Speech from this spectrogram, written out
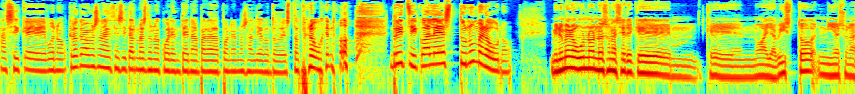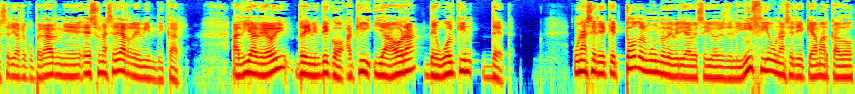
Así que, bueno, creo que vamos a necesitar más de una cuarentena para ponernos al día con todo esto. Pero bueno, Richie, ¿cuál es tu número uno? Mi número uno no es una serie que, que, no haya visto, ni es una serie a recuperar, ni es una serie a reivindicar. A día de hoy reivindico aquí y ahora The Walking Dead. Una serie que todo el mundo debería haber seguido desde el inicio, una serie que ha marcado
